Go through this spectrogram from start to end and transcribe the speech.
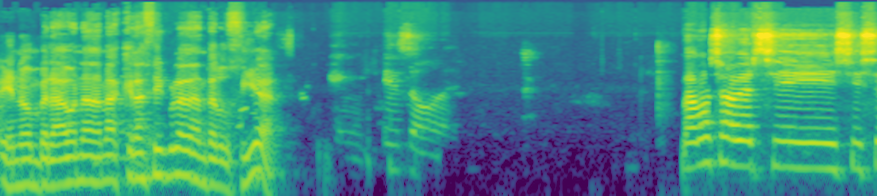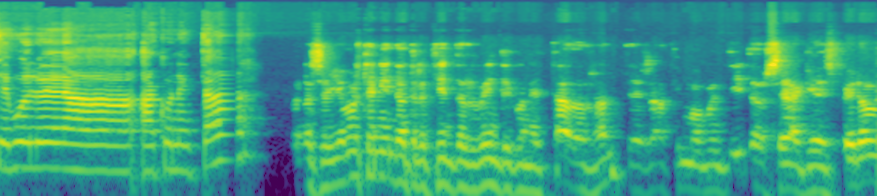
he nombrado nada más que la circular de Andalucía. Vamos a ver si, si se vuelve a conectar. Bueno, seguimos teniendo 320 conectados antes, hace un momentito, o sea que espero,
